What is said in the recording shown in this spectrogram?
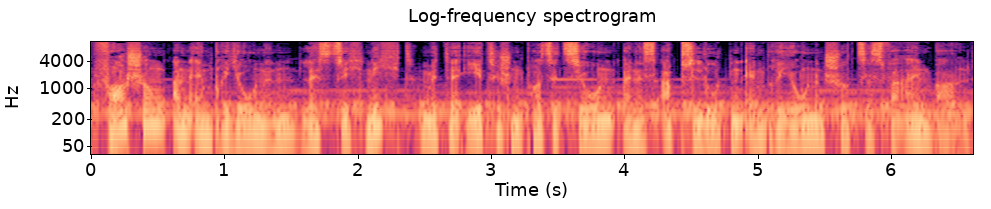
Forschung an Embryonen lässt sich nicht mit der ethischen Position eines absoluten Embryonenschutzes vereinbaren,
